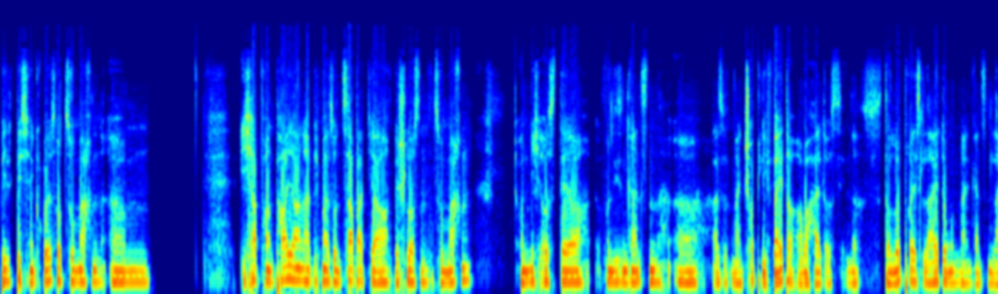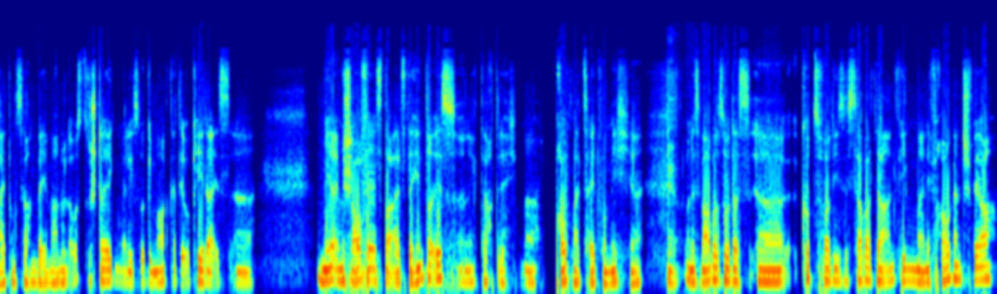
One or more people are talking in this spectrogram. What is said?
Bild ein bisschen größer zu machen. Ähm, ich habe vor ein paar Jahren, habe ich mal so ein Sabbatjahr beschlossen zu machen und mich aus der, von diesen ganzen, äh, also mein Job lief weiter, aber halt aus das, der Lobpreisleitung und meinen ganzen Leitungssachen bei Emanuel auszusteigen, weil ich so gemerkt hatte, okay, da ist äh, mehr im Schaufenster als dahinter ist. Und ich dachte, ich äh, brauche mal Zeit für mich. Ja. ja. Und es war aber so, dass äh, kurz vor dieses Sabbatjahr anfing meine Frau ganz schwer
